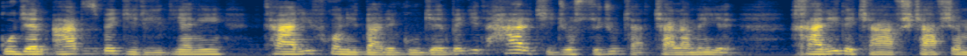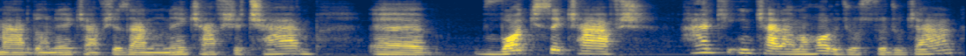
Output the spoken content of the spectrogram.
Google Ads بگیرید. یعنی تعریف کنید برای گوگل بگید هر کی جستجو کرد کلمه خرید کفش کفش مردانه کفش زنانه کفش چرم واکس کفش هر کی این کلمه ها رو جستجو کرد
